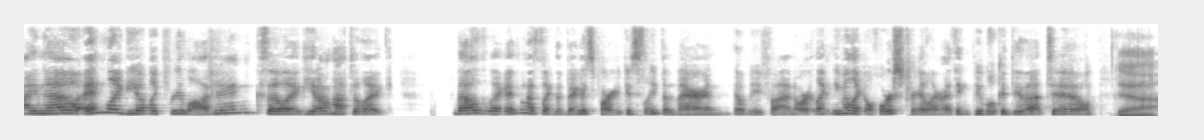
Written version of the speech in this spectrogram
I know, and like you have like free lodging, so like you don't have to like. That was like I think that's like the biggest part. You could sleep in there and it'll be fun, or like even like a horse trailer. I think people could do that too. Yeah,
